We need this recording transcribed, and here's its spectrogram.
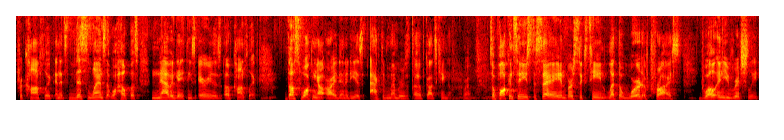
for conflict. And it's this lens that will help us navigate these areas of conflict thus walking out our identity as active members of God's kingdom, right? So Paul continues to say in verse 16, let the word of Christ dwell in you richly,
